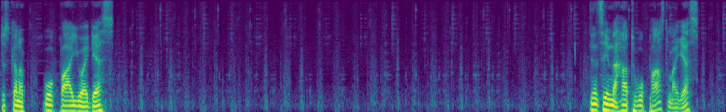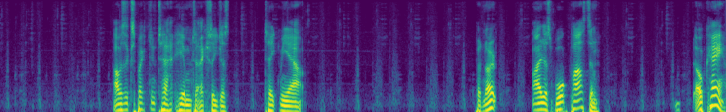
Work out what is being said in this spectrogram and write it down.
Just gonna walk by you, I guess. Didn't seem that hard to walk past him, I guess. I was expecting to him to actually just take me out. But nope. I just walked past him. Okay.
